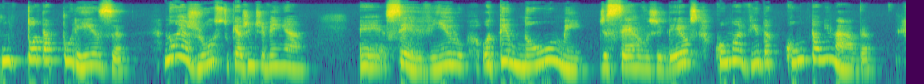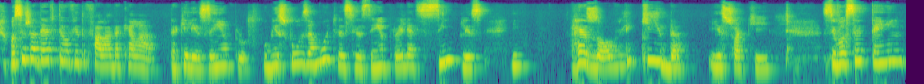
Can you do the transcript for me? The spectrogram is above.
com toda a pureza. Não é justo que a gente venha é, servi-lo ou ter nome de servos de Deus com uma vida contaminada. Você já deve ter ouvido falar daquela, daquele exemplo. O bispo usa muito esse exemplo. Ele é simples e resolve, liquida isso aqui. Se você tem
